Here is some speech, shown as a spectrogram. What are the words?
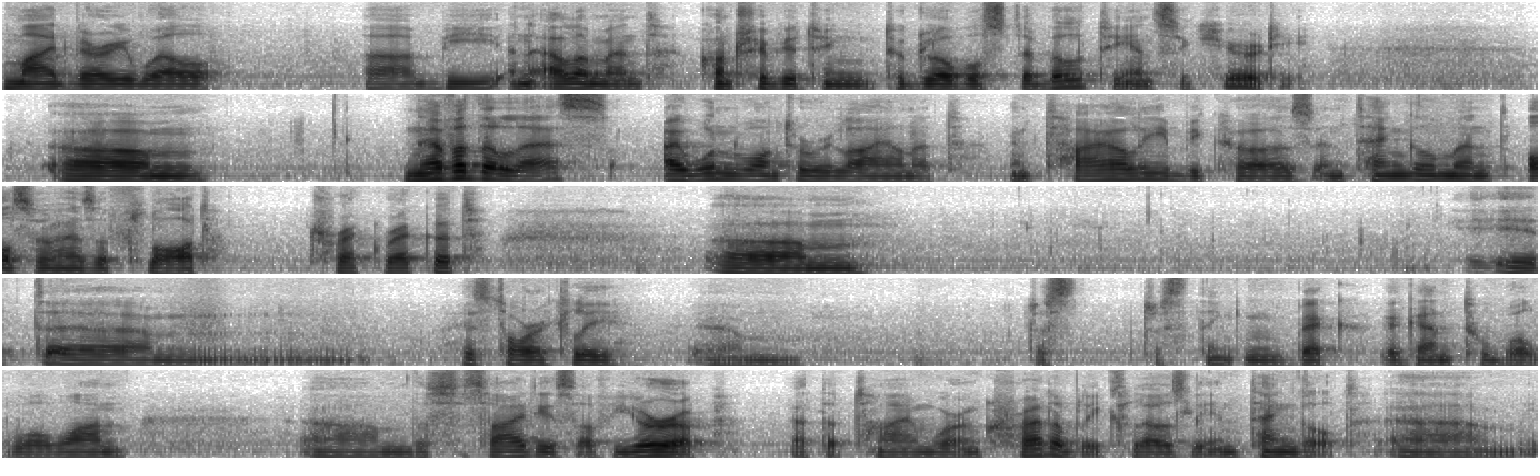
might very well uh, be an element contributing to global stability and security. Um, nevertheless, I wouldn't want to rely on it entirely because entanglement also has a flawed track record. Um, it um, historically, um, just just thinking back again to World War One, um, the societies of Europe at the time were incredibly closely entangled. Um,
